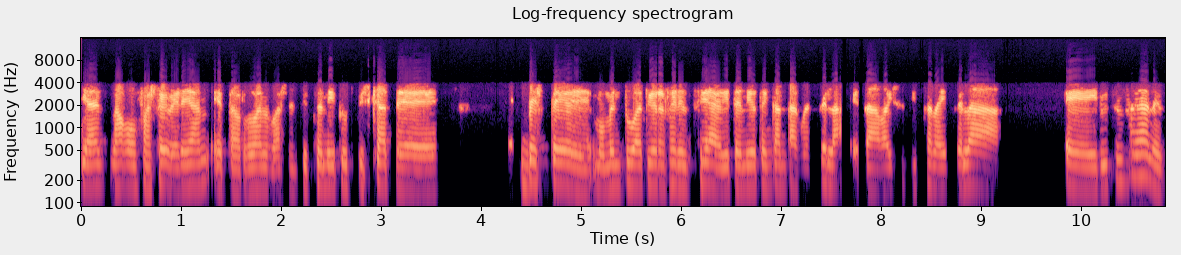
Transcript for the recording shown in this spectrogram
ja ez nago fase berean eta orduan ba sentitzen ditut pixkat e, beste momentu bati referentzia egiten dioten kantak bezala eta bai sentitzen naizela e, iruditzen zaidan ez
